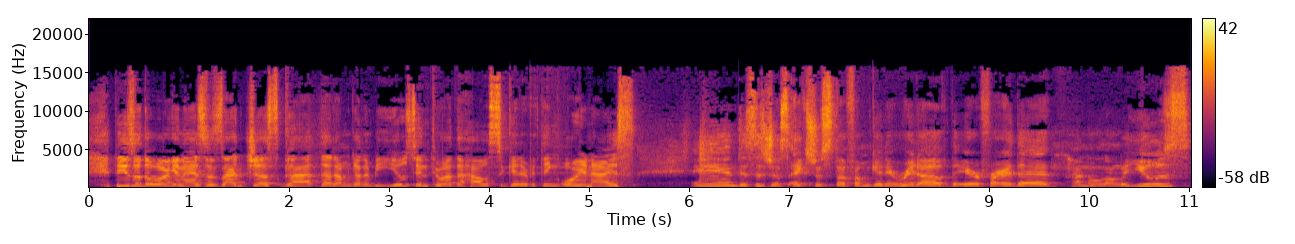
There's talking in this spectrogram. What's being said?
These are the organizers I just got that I'm gonna be using throughout the house to get everything organized and this is just extra stuff I'm getting rid of the air fryer that I no longer use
